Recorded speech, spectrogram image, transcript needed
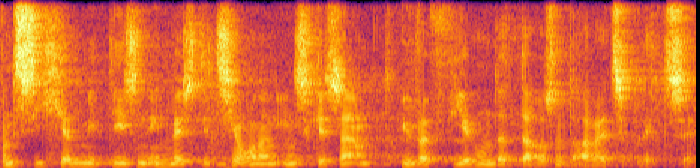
und sichern mit diesen Investitionen insgesamt über 400.000 Arbeitsplätze.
